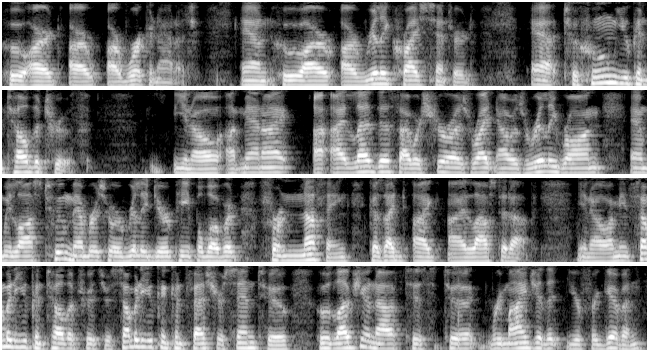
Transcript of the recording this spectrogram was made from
who are are, are working at it and who are are really christ centered uh, to whom you can tell the truth. You know uh, man i I led this. I was sure I was right, and I was really wrong. And we lost two members who are really dear people over it for nothing because I, I, I loused it up. You know, I mean, somebody you can tell the truth to, somebody you can confess your sin to, who loves you enough to to remind you that you're forgiven,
